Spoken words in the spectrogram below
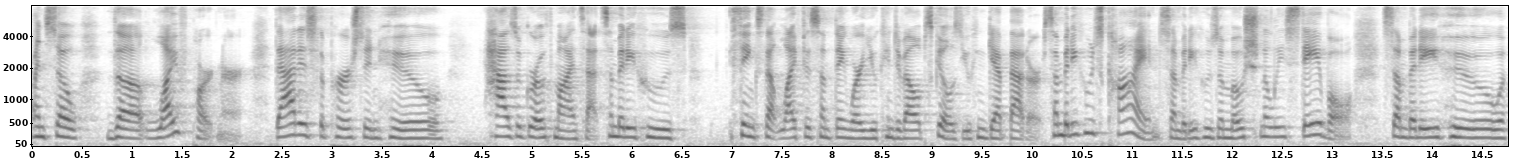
and so the life partner, that is the person who has a growth mindset, somebody who's thinks that life is something where you can develop skills, you can get better. Somebody who's kind, somebody who's emotionally stable, somebody who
